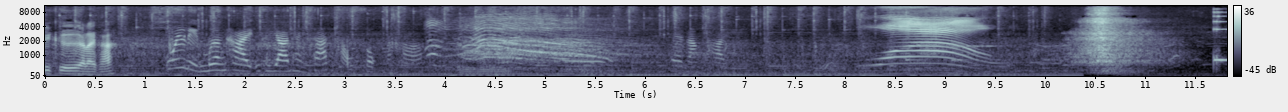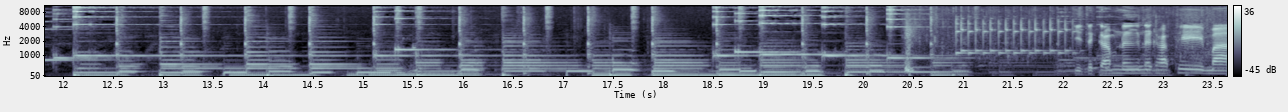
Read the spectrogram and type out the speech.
นี่คืออะไรคะ อุ้ยหลินเมืองไทย อุทยานแห่งชาติเขาศกนะคะแพนางไทย ว้าวกิจกรรมหนึ่งนะครับที่มา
